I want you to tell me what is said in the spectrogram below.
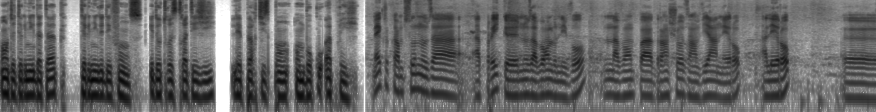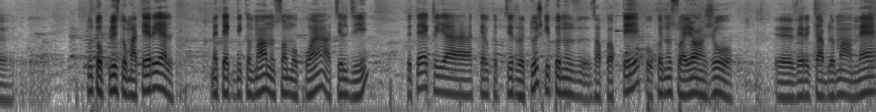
Entre techniques d'attaque, techniques de défense et d'autres stratégies, les participants ont beaucoup appris. Maître Kamsou nous a appris que nous avons le niveau. Nous n'avons pas grand-chose en vient en Europe, à l'Europe. Euh, tout au plus le matériel. Mais techniquement, nous sommes au point, a-t-il dit. Peut-être il y a quelques petites retouches qui peuvent nous apporter pour que nous soyons un jour euh, véritablement. Mais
